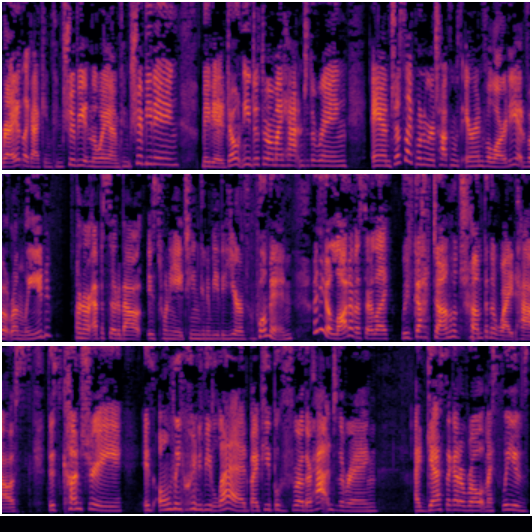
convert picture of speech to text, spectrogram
right? Like I can contribute in the way I'm contributing. Maybe I don't need to throw my hat into the ring. And just like when we were talking with Erin Vilardi at Vote Run Lead, on our episode about is 2018 going to be the year of the woman, I think a lot of us are like, we've got Donald Trump in the White House. This country is only going to be led by people who throw their hat into the ring. I guess I got to roll up my sleeves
